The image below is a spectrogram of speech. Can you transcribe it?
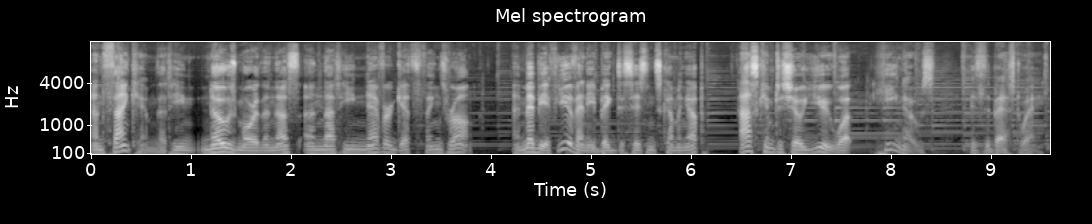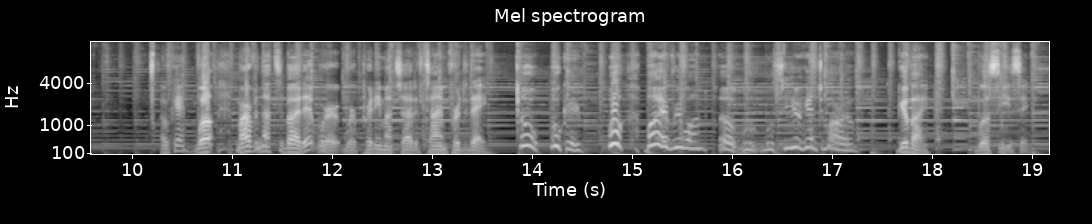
and thank Him that He knows more than us and that He never gets things wrong. And maybe if you have any big decisions coming up, ask Him to show you what He knows is the best way. Okay, well, Marvin, that's about it. We're, we're pretty much out of time for today. Oh, okay. Well, bye everyone. Uh, we'll, we'll see you again tomorrow. Goodbye. We'll see you soon.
